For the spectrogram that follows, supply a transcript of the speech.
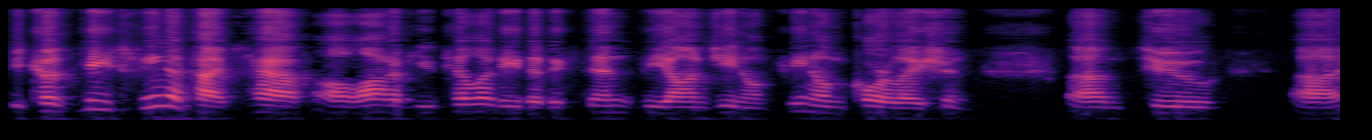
because these phenotypes have a lot of utility that extends beyond genome-phenome correlation um, to uh,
